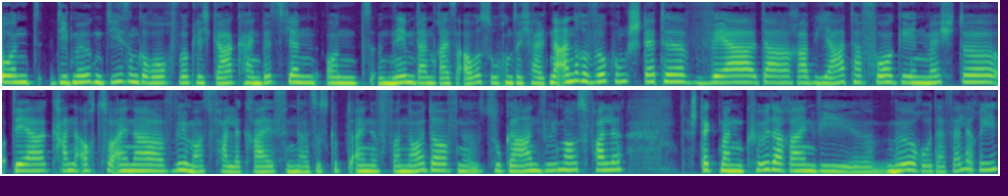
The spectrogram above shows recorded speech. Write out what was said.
Und die mögen diesen Geruch wirklich gar kein bisschen und nehmen dann Reis aus, suchen sich halt eine andere Wirkungsstätte. Wer da rabiater vorgehen möchte, der kann auch zu einer Wühlmausfalle greifen. Also es gibt eine von Neudorf, eine Sugan-Wühlmausfalle. Da steckt man einen Köder rein wie Möhre oder Sellerie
